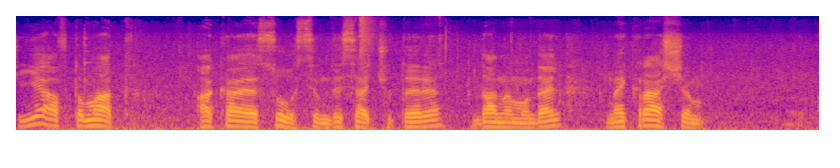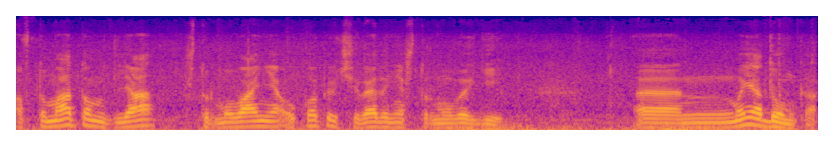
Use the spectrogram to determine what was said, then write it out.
Чи є автомат АКСУ 74, дана модель, найкращим автоматом для штурмування окопів чи ведення штурмових дій? Е, моя думка.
